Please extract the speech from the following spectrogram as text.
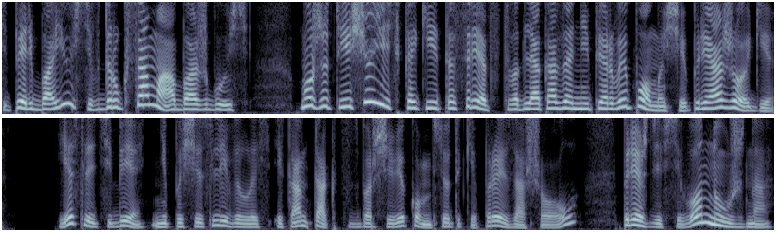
Теперь боюсь, вдруг сама обожгусь. Может, еще есть какие-то средства для оказания первой помощи при ожоге? Если тебе не посчастливилось и контакт с борщевиком все-таки произошел, прежде всего нужно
